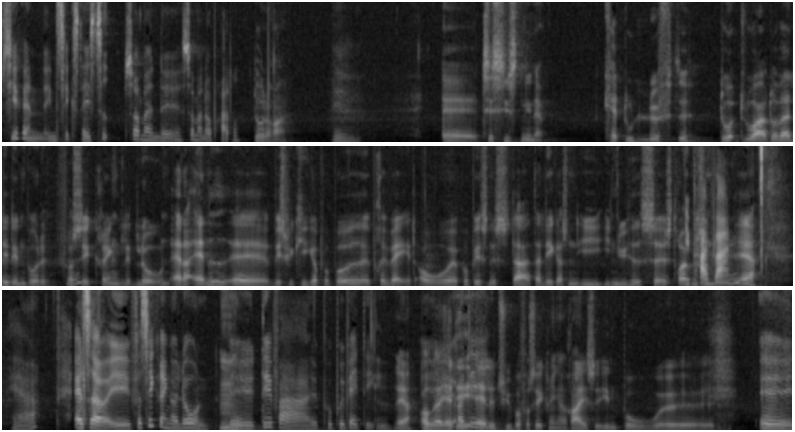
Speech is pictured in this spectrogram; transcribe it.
cirka en, en seks dages tid, så er man, øh, så er man oprettet. Det var da rart. Øh. Øh, til sidst, Nina, kan du løfte, du, du, har, du har været lidt inde på det, forsikring, mm. lidt lån. Er der andet, øh, hvis vi kigger på både øh, privat og øh, på business, der, der ligger sådan i, i nyhedsstrømmen? I pipelinen? Ja, Ja, altså øh, forsikring og lån, mm. øh, det var øh, på privatdelen. ja. Og Øh, er det, og det- alle typer forsikringer? Rejse, indbo? Øh, Øh,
